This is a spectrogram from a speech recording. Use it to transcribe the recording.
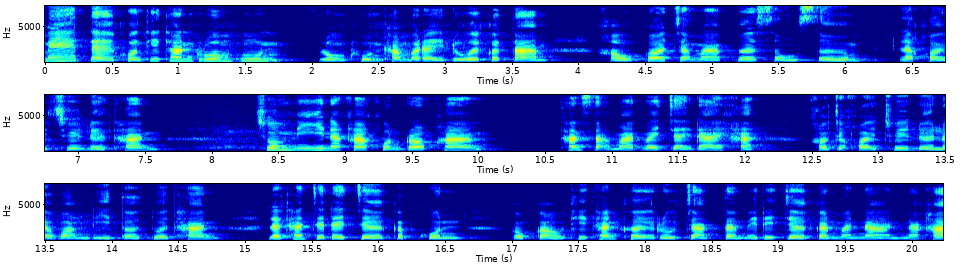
แม้แต่คนที่ท่านร่วมหุ้น ลงทุนทำอะไรด้วยก็ตาม เขาก็จะมาเพื่อส่งเสริมและคอยช่วยเหลือท่าน ช่วงนี้นะคะ คนรอบข้าง ท่านสามารถไว้ใจได้ค่ะ เขาจะคอยช่วยเหลือและหวังดีต่อตัวท่าน และท่านจะได้เจอกับคนเก่าๆที่ท่านเคยรู้จักแต่ไม่ได้เจอกันมานานนะคะ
